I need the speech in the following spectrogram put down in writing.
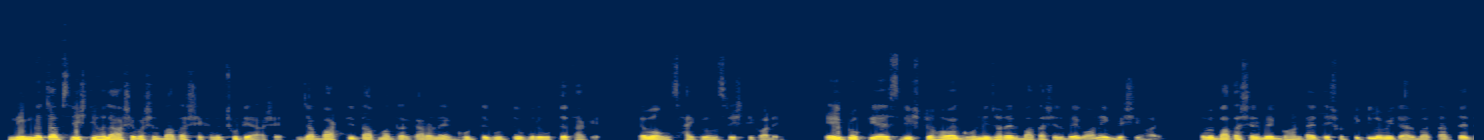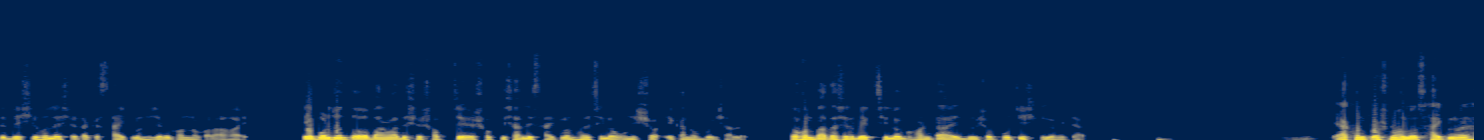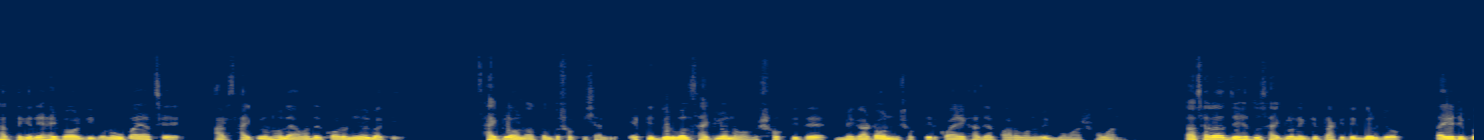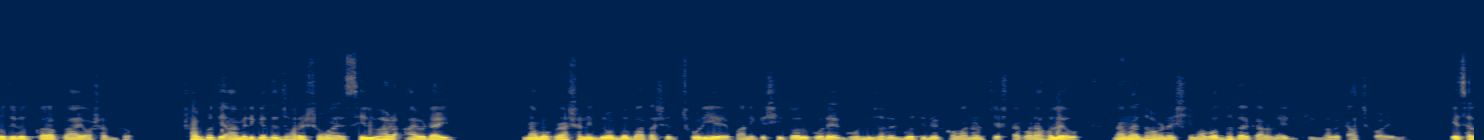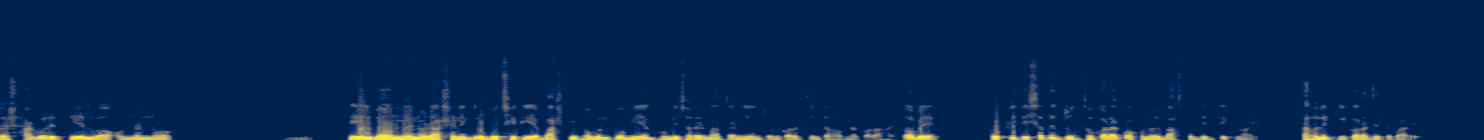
নিম্নচাপ সৃষ্টি হলে আশেপাশের বাতাস সেখানে ছুটে আসে, যা বাড়তি তাপমাত্রার কারণে ঘুরতে ঘুরতে উপরে উঠতে থাকে এবং সাইক্লোন সৃষ্টি করে। এই প্রক্রিয়ায় সৃষ্ট হওয়া ঘূর্ণিঝড়ের বাতাসের বেগ অনেক বেশি হয় তবে বাতাসের বেগ ঘন্টায় তেষট্টি কিলোমিটার বা তার চাইতে বেশি হলে সেটাকে সাইক্লোন হিসেবে গণ্য করা হয়। এ পর্যন্ত বাংলাদেশের সবচেয়ে শক্তিশালী সাইক্লোন হয়েছিল উনিশশো একানব্বই সালে। তখন বাতাসের বেগ ছিল ঘন্টায় দুইশো পঁচিশ কিলোমিটার। এখন প্রশ্ন হলো, সাইক্লোনের হাত থেকে রেহাই পাওয়ার কি কোনো উপায় আছে? আর সাইক্লোন হলে আমাদের করণীয়ই বা কি? সাইক্লোন অত্যন্ত শক্তিশালী। একটি দুর্বল সাইক্লোনও শক্তিতে মেগাটন শক্তির কয়েক হাজার পারমাণবিক বোমার সমান। তাছাড়া যেহেতু সাইক্লোন একটি প্রাকৃতিক দুর্যোগ, তাই এটি প্রতিরোধ করা প্রায় অসাধ্য। সম্প্রতি আমেরিকাতে ঝড়ের সময় সিলভার আয়োডাইড নামক রাসায়নিক দ্রব্য বাতাসে ছড়িয়ে পানিকে শীতল করে ঘূর্ণিঝড়ের গতিবেগ কমানোর চেষ্টা করা হলেও নানা ধরনের সীমাবদ্ধতার কারণে এটি ঠিকভাবে কাজ করেনি। এছাড়া সাগরে তেল বা অন্যান্য তেল বা অন্যান্য রাসায়নিক দ্রব্য ছিটিয়ে বাষ্পীভবন কমিয়ে ঘূর্ণিঝড়ের মাত্রা নিয়ন্ত্রণ করার চিন্তাভাবনা করা হয়। তবে প্রকৃতির সাথে যুদ্ধ করা কখনোই বাস্তবভিত্তিক নয়। তাহলে কি করা যেতে পারে?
